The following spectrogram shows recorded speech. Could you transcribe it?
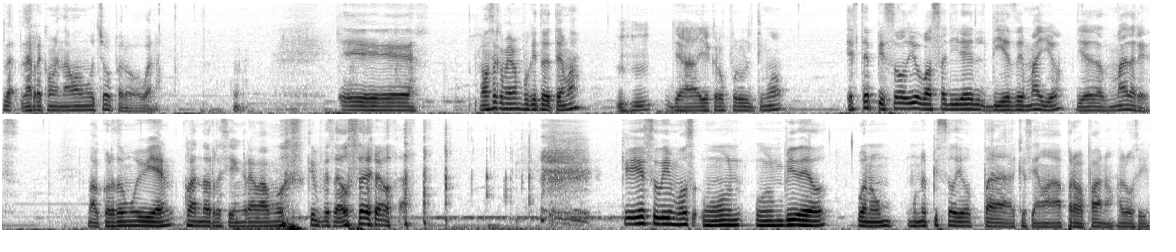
La, la recomendamos mucho, pero bueno. Eh, vamos a cambiar un poquito de tema. Ya, yo creo por último. Este episodio va a salir el 10 de mayo, Día de las Madres. Me acuerdo muy bien cuando recién grabamos, que empezamos a grabar. que subimos un, un video, bueno, un, un episodio para que se llama Para Papá, ¿no? Algo así,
